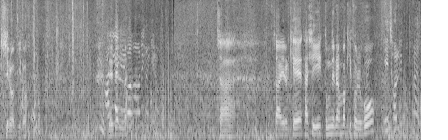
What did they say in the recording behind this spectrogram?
길어 길어. 다리가 네덜란- 길거나 허리가 길어. 자, 자 이렇게 다시 동네를 한 바퀴 돌고 이 전리품까지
